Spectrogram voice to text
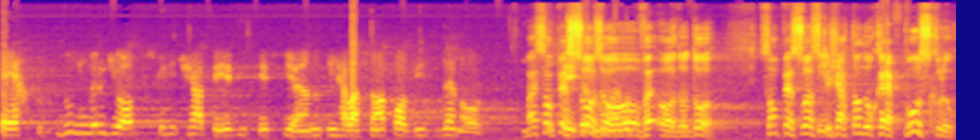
perto do número de óbitos que a gente já teve esse ano em relação à Covid-19. Mas são Ou pessoas, seja, ô, ano... ô, Dodô, são pessoas Sim. que já estão no crepúsculo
